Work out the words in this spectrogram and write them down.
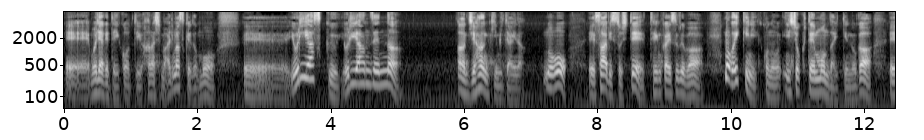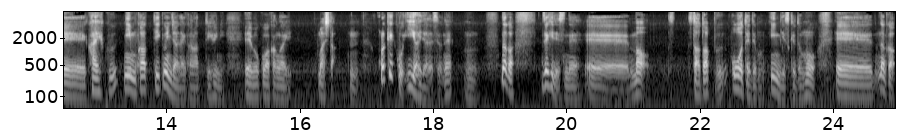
えー、盛り上げていこうっていう話もありますけども、えー、より安く、より安全なあ自販機みたいなのを、えサービスとして展開すれば、なんか一気にこの飲食店問題っていうのが、えー、回復に向かっていくんじゃないかなっていうふうに、えー、僕は考えました。うん。これ結構いいアイデアですよね。うん。なんか、ぜひですね、えー、まあ、スタートアップ大手でもいいんですけども、えー、なんか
